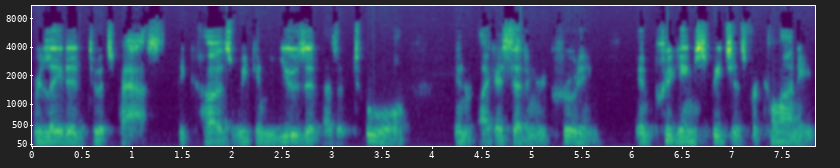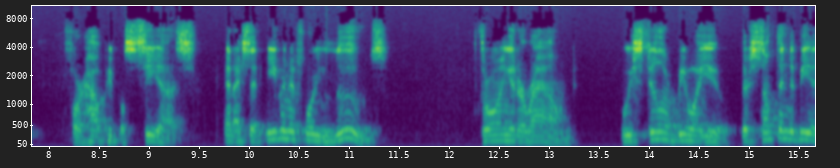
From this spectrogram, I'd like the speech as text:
related to its past because we can use it as a tool in, like I said, in recruiting, in pregame speeches for Kalani, for how people see us. And I said, even if we lose, throwing it around we still are BYU. There's something to be.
